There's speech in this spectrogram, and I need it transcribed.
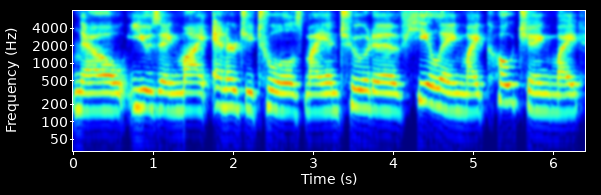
now using my energy tools, my intuitive healing, my coaching, my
